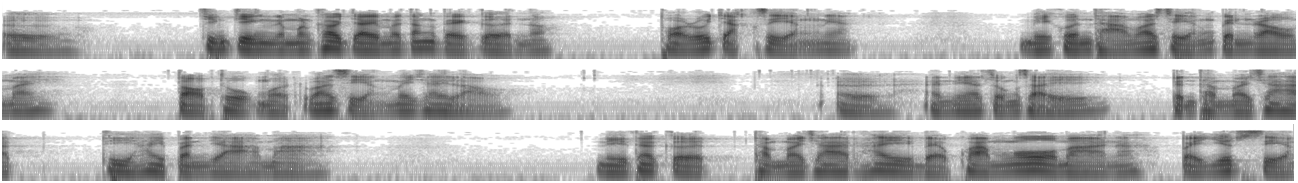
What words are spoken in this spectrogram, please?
เออ จริงๆเนี่ยมันเข้าใจมาตั้งแต่เกิดเนาะพอรู้จักเสียงเนี่ย มีคนถามว่าเสียงเป็นเราไหม ตอบถูกหมดว่าเสียงไม่ใช่เรา เออ อันนี้สงสัยเป็นธรรมชาติที่ให้ปัญญามา นี่ถ้าเกิดธรรมชาติให้แบบความโง่มานะ ไปยึดเสียง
